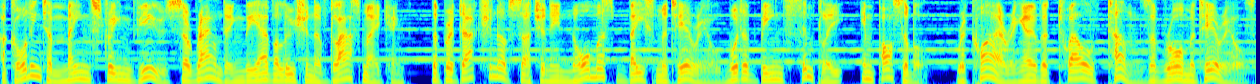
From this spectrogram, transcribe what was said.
According to mainstream views surrounding the evolution of glassmaking, the production of such an enormous base material would have been simply impossible, requiring over 12 tons of raw materials,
